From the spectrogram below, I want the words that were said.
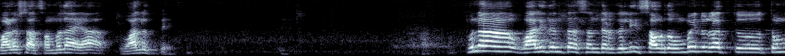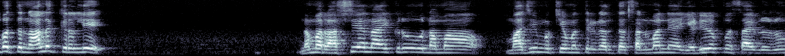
ಬಹಳಷ್ಟು ಆ ಸಮುದಾಯ ವಾಲುತ್ತೆ. ಪುನಃ ವಾಲಿದಂಥ ಸಂದರ್ಭದಲ್ಲಿ ಸಾವಿರದ ಒಂಬೈನೂರ ತೊಂಬತ್ತ ನಾಲ್ಕರಲ್ಲಿ ನಮ್ಮ ರಾಷ್ಟ್ರೀಯ ನಾಯಕರು, ನಮ್ಮ ಮಾಜಿ ಮುಖ್ಯಮಂತ್ರಿಗಳಂತ ಸನ್ಮಾನ್ಯ ಯಡಿಯೂರಪ್ಪ ಸಾಹೇಬ್ರವರು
